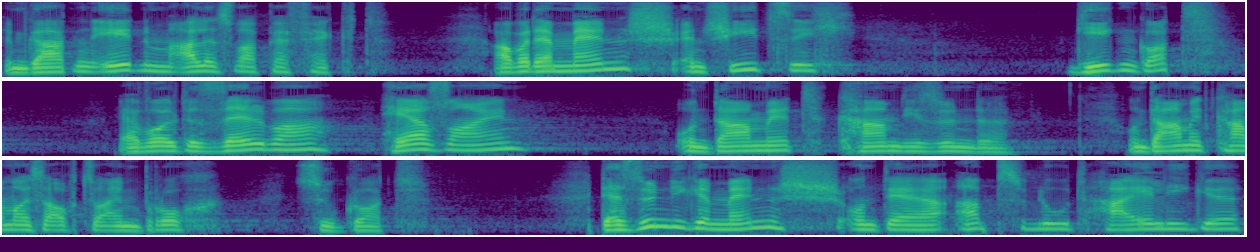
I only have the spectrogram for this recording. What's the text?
Im Garten Eden, alles war perfekt. Aber der Mensch entschied sich gegen Gott. Er wollte selber Herr sein und damit kam die Sünde. Und damit kam es auch zu einem Bruch zu Gott. Der sündige Mensch und der absolut heilige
